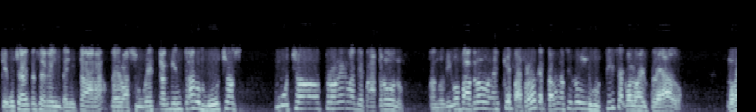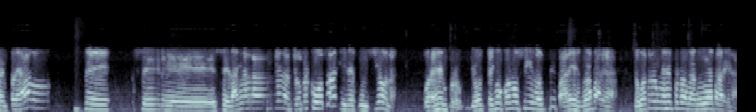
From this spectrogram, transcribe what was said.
que mucha gente se reinventara, pero a su vez también trajo muchos muchos problemas de patronos. Cuando digo patronos es que patronos que estaban haciendo injusticia con los empleados. Los empleados se se, se dan a la de otras cosas y les funciona. Por ejemplo, yo tengo conocidos de pareja, una pareja. Te voy a traer un ejemplo de una pareja.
